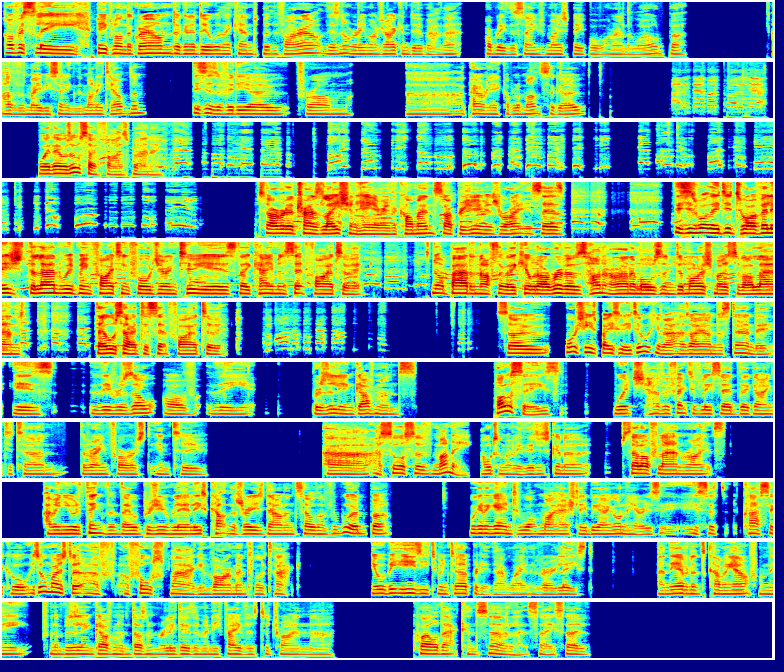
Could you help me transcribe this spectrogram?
Obviously, people on the ground are going to do what they can to put the fire out. There's not really much I can do about that. Probably the same for most people around the world, but other than maybe sending the money to help them. This is a video from uh, apparently a couple of months ago where there was also fires burning. So I read a translation here in the comments. I presume it's right. It says, this is what they did to our village, the land we've been fighting for during two years. They came and set fire to it. It's not bad enough that they killed our rivers, hunt our animals, and demolished most of our land. They also had to set fire to it. So, what she's basically talking about, as I understand it, is the result of the Brazilian government's policies, which have effectively said they're going to turn the rainforest into uh, a source of money. Ultimately, they're just going to sell off land rights. I mean, you would think that they would presumably at least cut the trees down and sell them for wood, but we're going to get into what might actually be going on here. It's, it's a classical, it's almost a, a, a false flag environmental attack. It would be easy to interpret it that way at the very least. And the evidence coming out from the from the Brazilian government doesn't really do them any favors to try and uh, quell that concern. Let's say so.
